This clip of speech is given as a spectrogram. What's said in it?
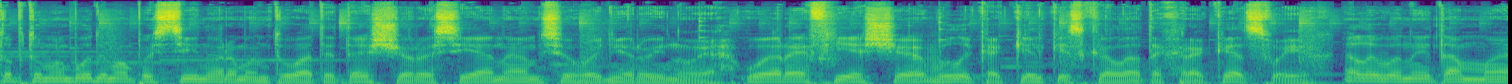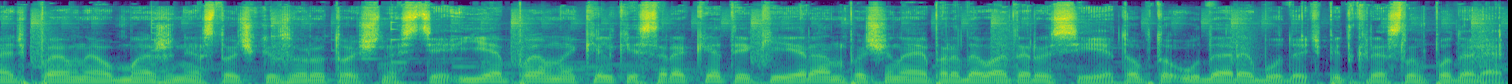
Тобто ми будемо постійно ремонтувати те, що Росія нам сьогодні руйнує. У РФ є ще велика кількість крилатих ракет своїх, але вони там мають певне обмеження з точки зору точності. Є певна кількість ракет, які Іран починає передавати Росії, тобто удари будуть, підкреслив Подоляк.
